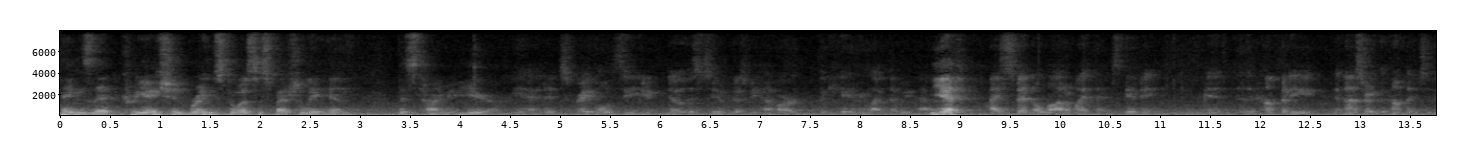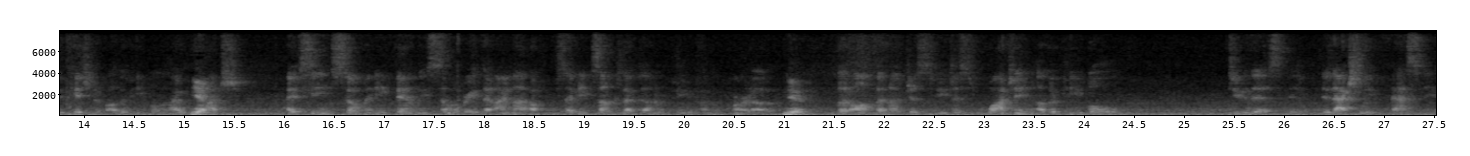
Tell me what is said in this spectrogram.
things that creation brings to us, especially in this time of year. Yeah, and it's great. Well, see, you know this too, because we have our the catering life that we have. Yeah. I spent a lot of my Thanksgiving in the company, and not sorry, the company, to the kitchen of other people, and I Yeah. watch. I've seen so many families celebrate that I'm not. I mean, some because I've done it a few, I'm a part of. Yeah. But often I'm just you just watching other people do this is, is actually fascinating.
